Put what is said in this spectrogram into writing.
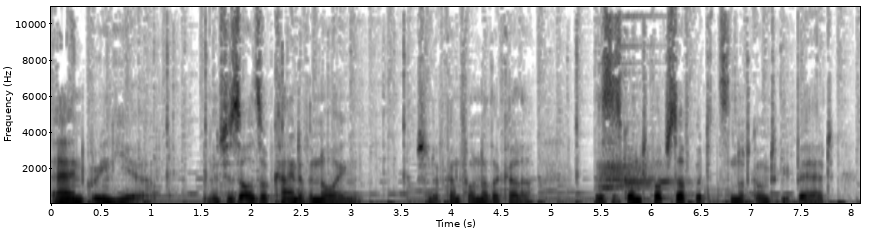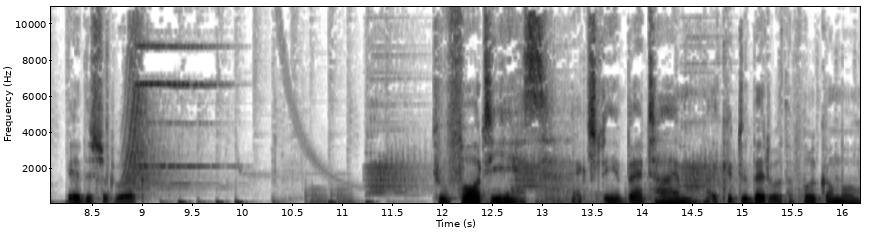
And green here, which is also kind of annoying. Should have gone for another color. This is going to pop stuff, but it's not going to be bad. Okay, this should work. 240 is actually a bad time. I could do that with a full combo.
